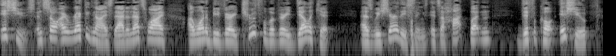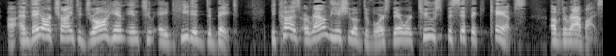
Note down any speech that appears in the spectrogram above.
issues. And so I recognize that, and that's why I want to be very truthful but very delicate as we share these things. It's a hot button, difficult issue, uh, and they are trying to draw him into a heated debate. Because around the issue of divorce, there were two specific camps of the rabbis.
